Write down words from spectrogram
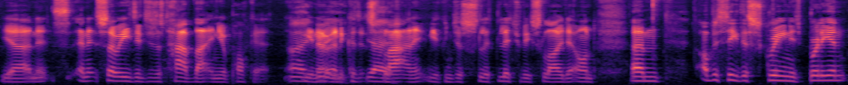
yeah, and it's and it's so easy to just have that in your pocket. I you agree. know, and because it's yeah. flat and it, you can just sli- literally slide it on. Um, obviously, the screen is brilliant.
